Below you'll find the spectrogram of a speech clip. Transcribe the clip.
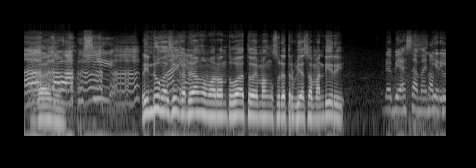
Ah, kalau aku sih Rindu gak sih kadang sama orang tua atau emang sudah terbiasa mandiri? udah biasa mandiri.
